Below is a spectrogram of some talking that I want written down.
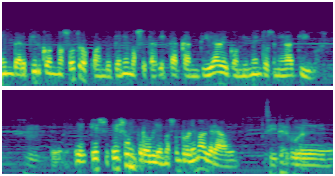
invertir con nosotros cuando tenemos esta, esta cantidad de condimentos negativos? Mm. Eh, es, es un problema, es un problema grave. Sí, eh,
